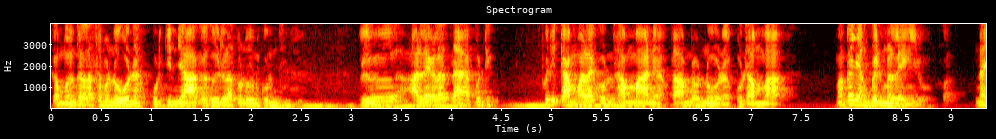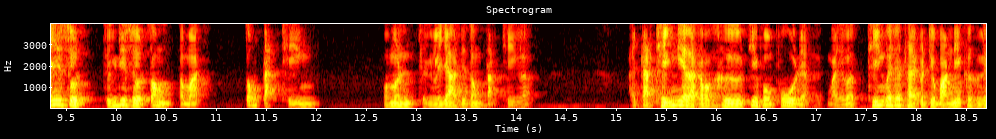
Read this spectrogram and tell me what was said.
ก็เหมือนกับรัฐธรรมนูญนะคุณกินยาก็คือรัฐธรรมนูญคุณ หรืออะไรก็แล้วแต่พฤติพฤติกรรมอะไรคุณทำมาเนี่ยตามรัฐธรรมนูญนะคุณทำมา มันก็ยังเป็นมะเร็งอยู่ ในที่สุดถึงที่สุดต้องทำไมต้องตัดทิ้ง เพราะมันถึงระยะที่ต้องตัดทิ้งแล้วไอ้ตัดทิ้งนี่แหละครับก็คือที่ผมพูดเนี่ยหมายถึงว่าทิ้งประเทศไทยปัจจุบันนี้ก็คือ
